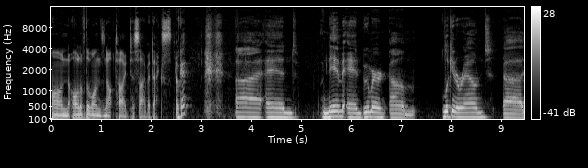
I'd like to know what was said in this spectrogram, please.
on all of the ones not tied to cyber decks. Okay. Uh, and Nim and Boomer um, looking around. Uh,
